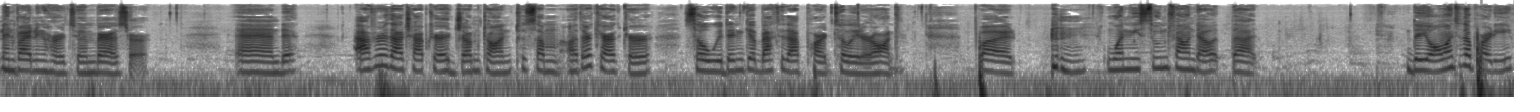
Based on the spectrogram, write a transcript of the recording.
inviting her to embarrass her. And after that chapter, it jumped on to some other character, so we didn't get back to that part till later on. But when we soon found out that they all went to the party,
